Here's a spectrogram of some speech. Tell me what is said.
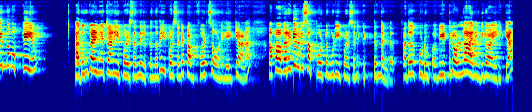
നിന്നുമൊക്കെയും അതും കഴിഞ്ഞിട്ടാണ് ഈ പേഴ്സൺ നിൽക്കുന്നത്. ഈ പേഴ്സന്റെ കംഫർട്ട് സോണിലേക്കാണ് അപ്പൊ അവരുടെ ഒരു സപ്പോർട്ടും കൂടി ഈ പേഴ്സന് കിട്ടുന്നുണ്ട്. അത് കുടും വീട്ടിലുള്ള ആരെങ്കിലും ആയിരിക്കാം.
